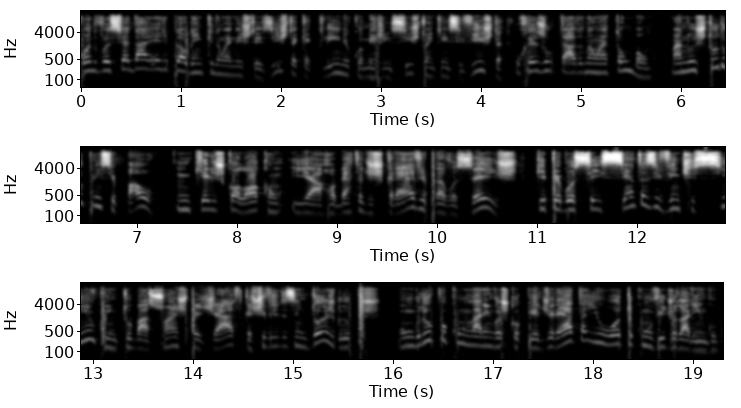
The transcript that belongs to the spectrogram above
quando você dá ele para alguém que não é anestesista, que é clínico, emergencista ou intensivista, o resultado não é tão bom. Mas no estudo principal, em que eles colocam, e a Roberta descreve para vocês, que pegou 625 intubações pediátricas divididas em dois grupos. Um grupo com laringoscopia direta e o outro com vídeo laringo.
